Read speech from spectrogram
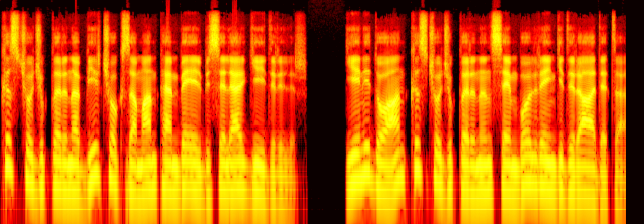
Kız çocuklarına birçok zaman pembe elbiseler giydirilir. Yeni doğan kız çocuklarının sembol rengidir adeta.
